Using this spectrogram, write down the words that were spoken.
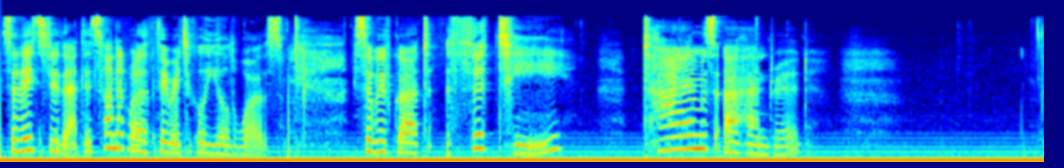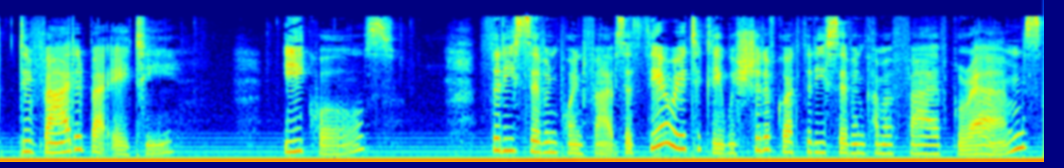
So let's do that. Let's find out what a theoretical yield was. So we've got 30 times 100 divided by 80 equals 37.5. So theoretically, we should have got 37.5 grams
